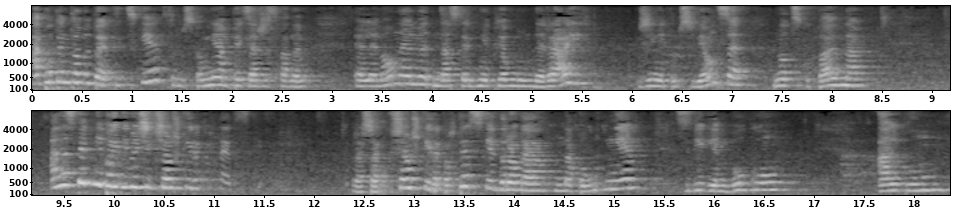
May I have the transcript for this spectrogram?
A potem tomy poetyckie, o którym wspomniałam, pejzaże z panem Lemonem, następnie Piołunny Raj, Ziemie pulsujące, Noc kupalna, a następnie pojawiły się książki reporterskie. Przepraszam, książki reporterskie Droga na południe, z biegiem Bugu, album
